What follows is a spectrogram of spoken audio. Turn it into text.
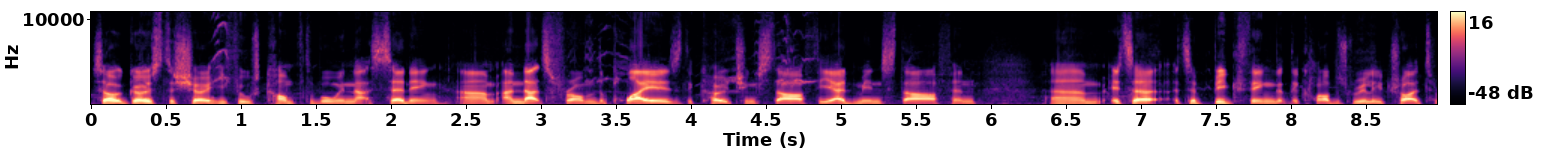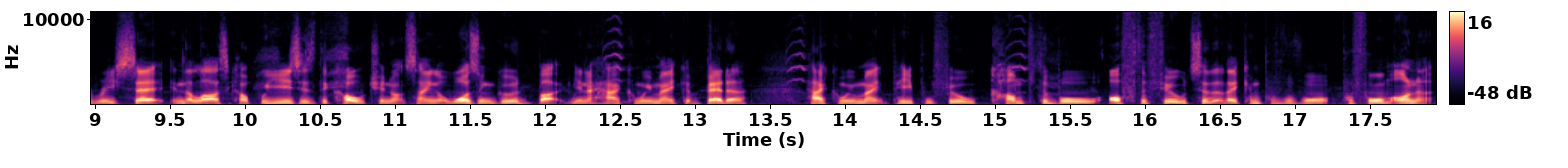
So it goes to show he feels comfortable in that setting, um, and that's from the players, the coaching staff, the admin staff, and um, it's a it's a big thing that the club's really tried to reset in the last couple of years. Is the culture? Not saying it wasn't good, but you know how can we make it better? How can we make people feel comfortable off the field so that they can perform, perform on it?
